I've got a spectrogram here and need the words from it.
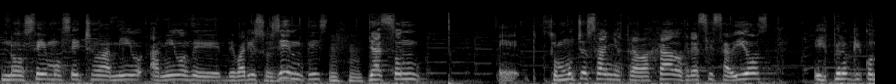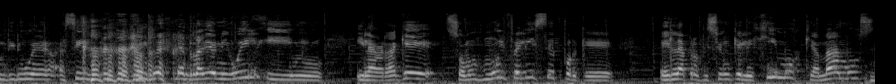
nos hemos hecho amigo- amigos de, de varios oyentes, ya son, eh, son muchos años trabajados, gracias a Dios. Espero que continúe así en Radio Niwil y, y la verdad que somos muy felices porque es la profesión que elegimos, que amamos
